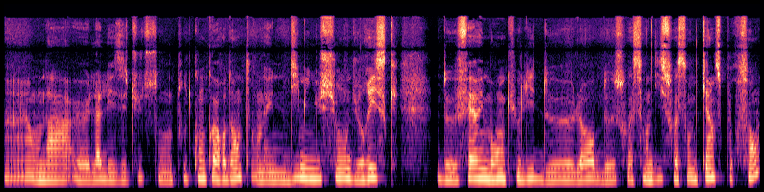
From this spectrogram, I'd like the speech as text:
hein, on a, euh, là les études sont toutes concordantes, on a une diminution du risque de faire une bronchiolite de l'ordre de 70-75%.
